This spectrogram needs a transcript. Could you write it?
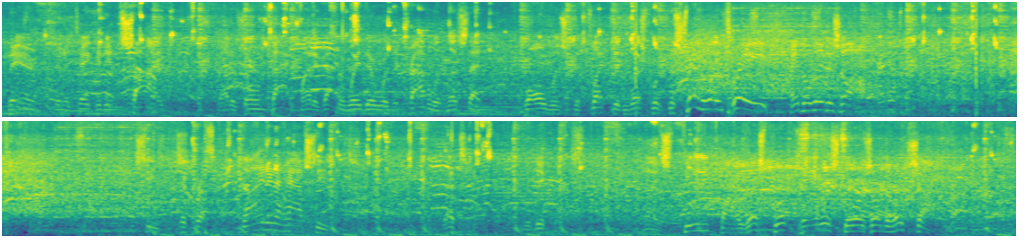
LeBaron going to take it inside. Got his own back. Might have gotten away there with the travel unless that ball was deflected. Westbrook the straightaway three, and the lid is off. Seasons. Impressive. Nine and a half seasons. That's ridiculous. Nice feed by Westbrook. Taylor scores on the hook shot.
